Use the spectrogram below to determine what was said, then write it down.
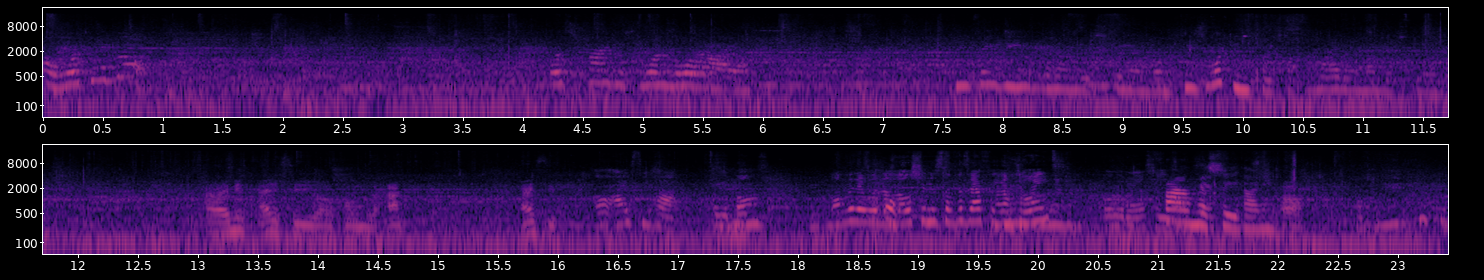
Oh, where'd they go? Let's try just one more aisle. Maybe you can understand him. He's looking for something. I don't understand. Oh, I mean, I see your from the hat. I see. Oh, icy hot. For your bones? Over there where the oh. lotion and stuff is at for your joints? Over there. So you don't Pharmacy, honey. Oh.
